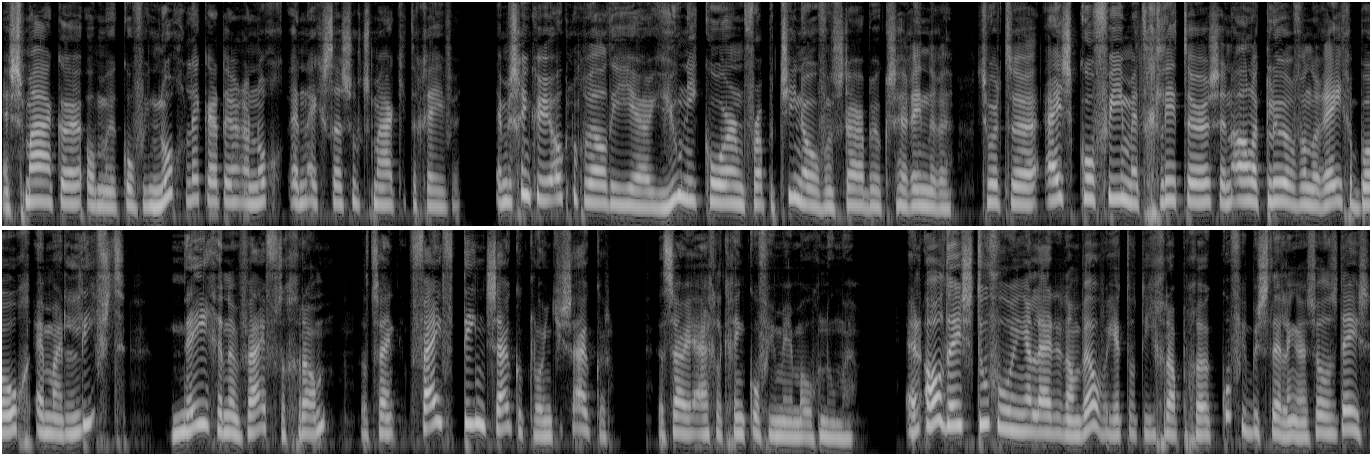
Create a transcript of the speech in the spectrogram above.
en smaken om koffie nog lekkerder en nog een extra zoet smaakje te geven. En misschien kun je ook nog wel die uh, unicorn frappuccino van Starbucks herinneren. Een soort uh, ijskoffie met glitters en alle kleuren van de regenboog en maar liefst 59 gram. Dat zijn 15 suikerklontjes suiker. Dat zou je eigenlijk geen koffie meer mogen noemen. En al deze toevoegingen leiden dan wel weer tot die grappige koffiebestellingen zoals deze.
